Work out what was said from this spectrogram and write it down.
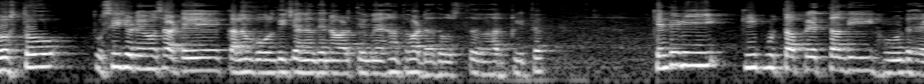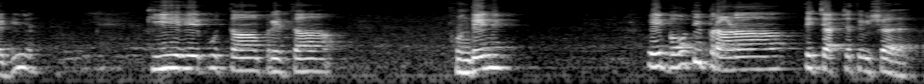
ਦੋਸਤੋ, ਤੁਸੀਂ ਜੁੜੇ ਹੋ ਸਾਡੇ ਕਲਮ ਬੋਲਦੀ ਚੈਨਲ ਦੇ ਨਾਲ ਤੇ ਮੈਂ ਹਾਂ ਤੁਹਾਡਾ ਦੋਸਤ ਹਰਪ੍ਰੀਤ। ਕਹਿੰਦੇ ਵੀ ਕੀ ਭੂਤਾਂ ਪ੍ਰੇਤਾਂ ਦੀ ਹੋਂਦ ਹੈਗੀ ਆ? ਕੀ ਇਹ ਭੂਤਾਂ ਪ੍ਰੇਤਾਂ ਹੁੰਦੇ ਨੇ? ਇਹ ਬਹੁਤ ਹੀ ਪੁਰਾਣਾ ਤੇ ਚਰਚਿਤ ਵਿਸ਼ਾ ਹੈ।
